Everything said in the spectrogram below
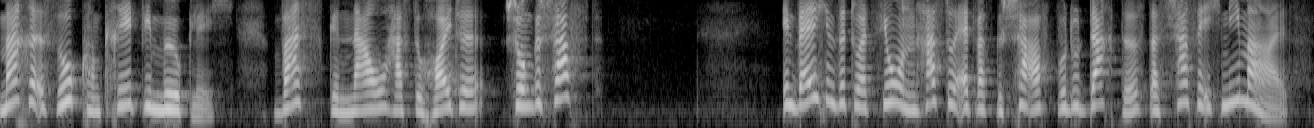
Mache es so konkret wie möglich. was genau hast du heute schon geschafft? In welchen Situationen hast du etwas geschafft, wo du dachtest, das schaffe ich niemals?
